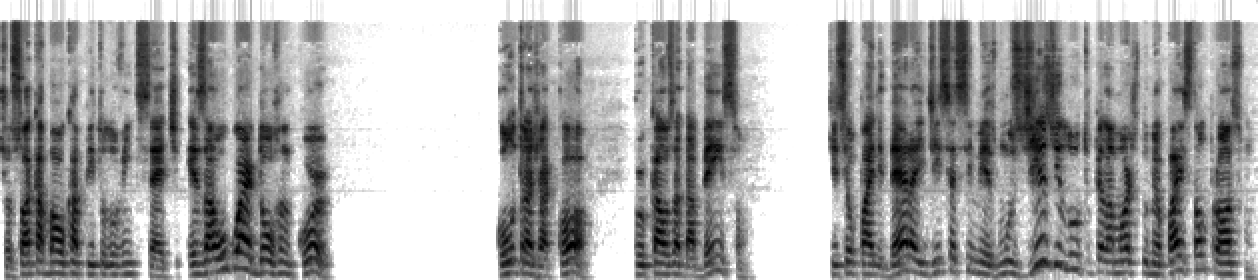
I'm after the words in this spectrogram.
Deixa eu só acabar o capítulo 27. Esaú guardou rancor contra Jacó por causa da bênção que seu pai lhe dera e disse a si mesmo: Os dias de luto pela morte do meu pai estão próximos,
